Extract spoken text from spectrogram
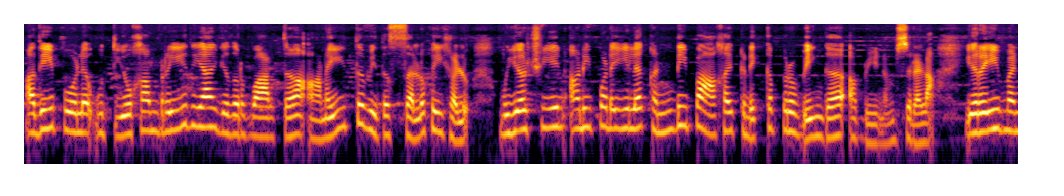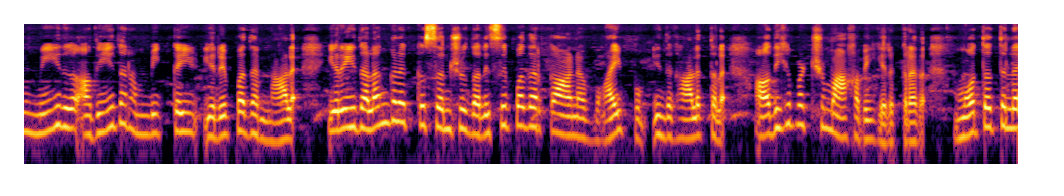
அதே போல் உத்தியோகம் ரீதியாக எதிர்பார்த்த அனைத்து வித சலுகைகளும் முயற்சியின் அடிப்படையில் கண்டிப்பாக கிடைக்கப்பெறுவீங்க அப்படின்னு சொல்லலாம். இறைவன் மீது அதீத நம்பிக்கை இருப்பதனால் இறைதலங்களுக்கு சென்று தரிசிப்பதற்கான வாய்ப்பும் இந்த காலத்தில் அதிகபட்சமாகவே இருக்கிறது. மொத்தத்தில்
